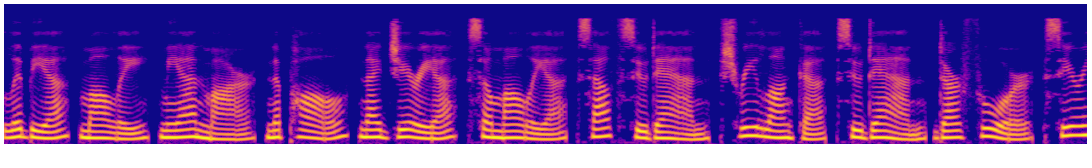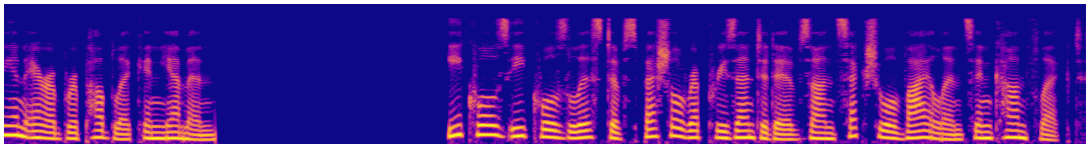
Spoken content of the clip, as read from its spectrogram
Libya, Mali, Myanmar, Nepal, Nigeria, Somalia, South Sudan, Sri Lanka, Sudan Darfur, Syrian Arab Republic and Yemen. List of special representatives on sexual violence in conflict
